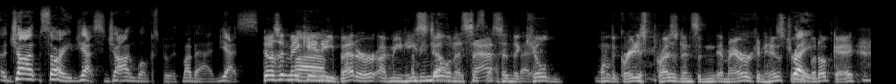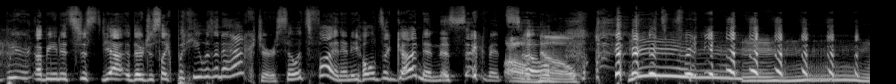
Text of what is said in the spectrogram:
uh, John, sorry, yes, John Wilkes Booth. My bad. Yes, Doesn't make it any Um, better. I mean, he's I mean, still no, an it's assassin that better. killed one of the greatest presidents in American history, Right. but okay. weird. I mean, it's just yeah. They're just like, but he was an actor, so it's fun, and he holds a gun in this segment. Oh, so no.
